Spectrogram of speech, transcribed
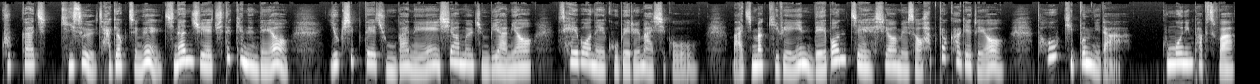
국가 기술 자격증을 지난주에 취득했는데요. 60대 중반에 시험을 준비하며 세 번의 고배를 마시고 마지막 기회인 네 번째 시험에서 합격하게 되어 더욱 기쁩니다. 굿모닝 팝스와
